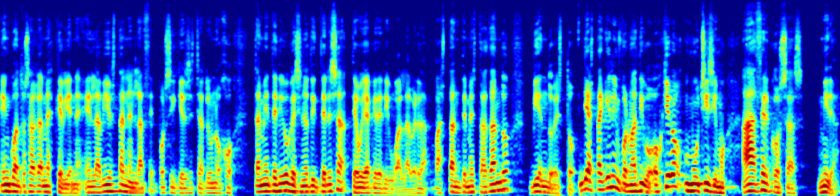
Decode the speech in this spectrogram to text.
en cuanto salga el mes que viene. En la bio está el enlace, por si quieres echarle un ojo. También te digo que si no te interesa, te voy a querer igual, la verdad. Bastante me estás dando viendo esto. Y hasta aquí el informativo. Os quiero muchísimo a hacer cosas. Mira.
